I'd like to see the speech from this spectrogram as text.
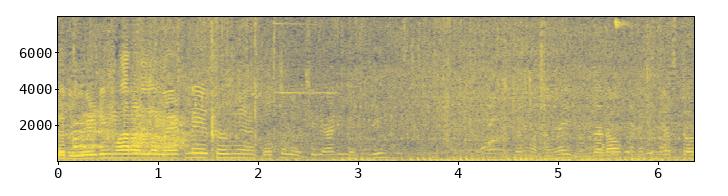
तर वेल्डिंग मारायला लाइट नाही तर मी. कोकलची गाडी घेतली. तर मला नाही घेऊन जा दवाखान्यातून असतो.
